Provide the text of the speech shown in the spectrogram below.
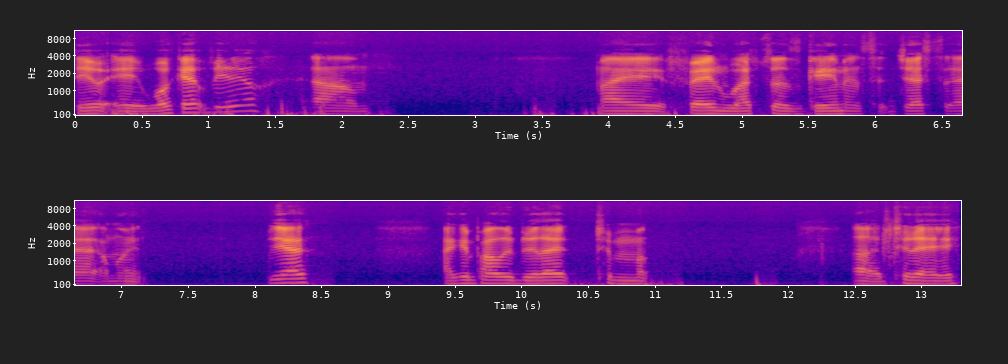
do a workout video. Um, my friend Webster's Gaming suggested that. I'm like, yeah, I can probably do that to, uh, today.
